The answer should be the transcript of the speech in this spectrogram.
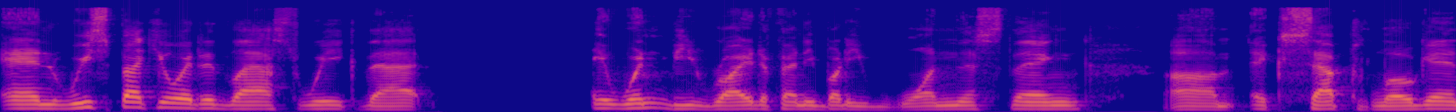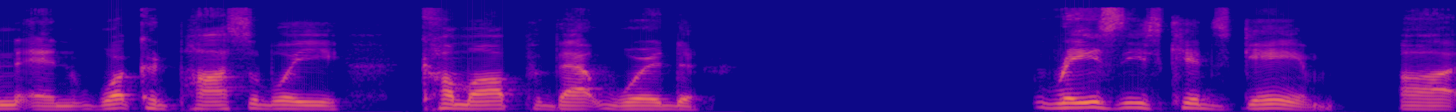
And we speculated last week that it wouldn't be right if anybody won this thing um, except Logan. And what could possibly come up that would raise these kids' game uh,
